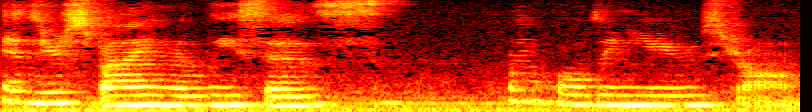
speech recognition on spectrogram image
as your spine releases from holding you strong.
